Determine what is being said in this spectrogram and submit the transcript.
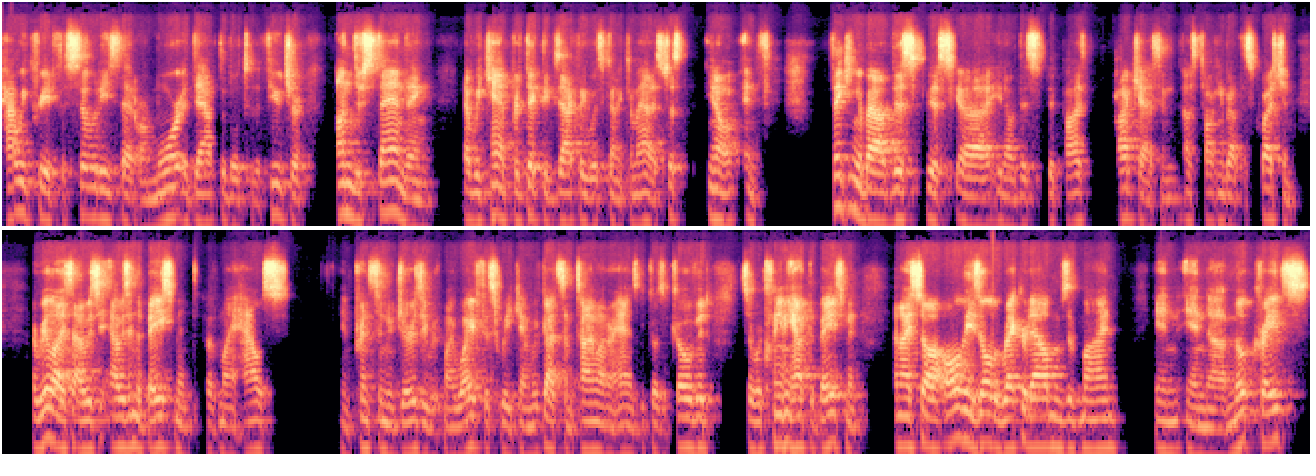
how we create facilities that are more adaptable to the future, understanding that we can't predict exactly what's going to come at us. Just you know, and thinking about this this uh, you know this podcast and us talking about this question, I realized I was I was in the basement of my house in Princeton, New Jersey with my wife this weekend. We've got some time on our hands because of COVID. So we're cleaning out the basement. And I saw all these old record albums of mine in, in uh, milk crates.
